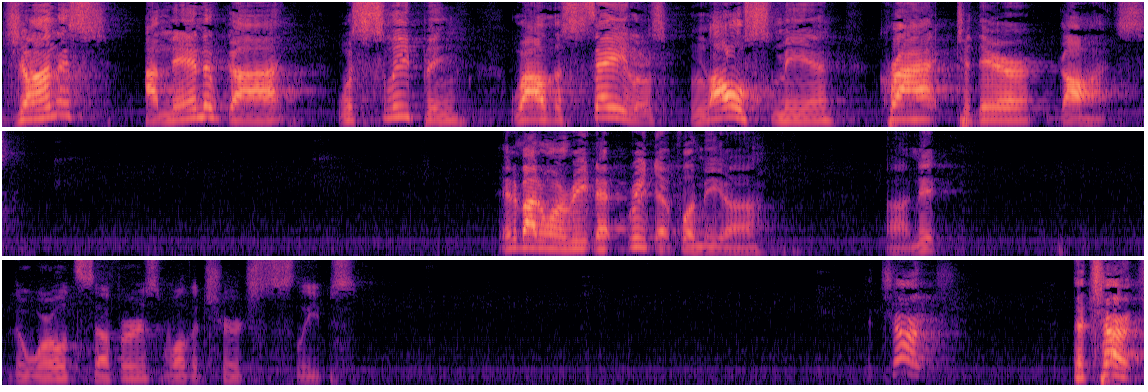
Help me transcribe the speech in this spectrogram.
Jonas, a man of God, was sleeping while the sailors, lost men, cried to their gods. Anybody want to read that? Read that for me, uh, uh, Nick. The world suffers while the church sleeps. Church, the church,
